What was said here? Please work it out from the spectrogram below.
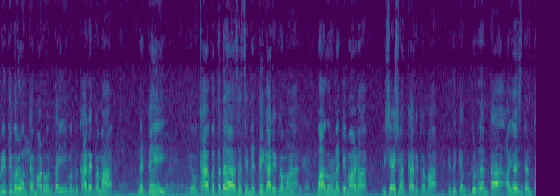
ಪ್ರೀತಿ ಬರುವಂತೆ ಮಾಡುವಂಥ ಈ ಒಂದು ಕಾರ್ಯಕ್ರಮ ನಟ್ಟಿ ಕಾ, ಭತ್ತದ ಸಸಿ ನಟ್ಟಿ ಕಾರ್ಯಕ್ರಮ, ಬಾಗೂರು ನಟ್ಟಿ ಮಾಡ ವಿಶೇಷವಾದ ಕಾರ್ಯಕ್ರಮ, ಇದಕ್ಕೆ ದುಡಿದಂಥ, ಆಯೋಜಿಸಿದಂಥ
